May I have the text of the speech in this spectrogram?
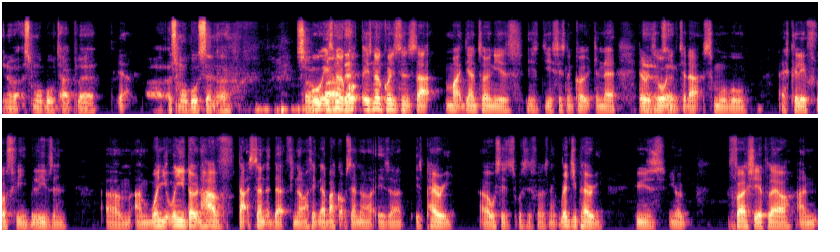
you know a small ball type player. Yeah. uh, a small ball center. So Well, it's uh, no that- co- it's no coincidence that Mike D'Antoni is is the assistant coach, and they're they're Yeah, resorting exactly. to that small ball. That's clearly a philosophy he believes in. Um, and when you when you don't have that center depth, you know, I think their backup center is uh is Perry. Uh, what's his what's his first name? Reggie Perry, who's you know first year player and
